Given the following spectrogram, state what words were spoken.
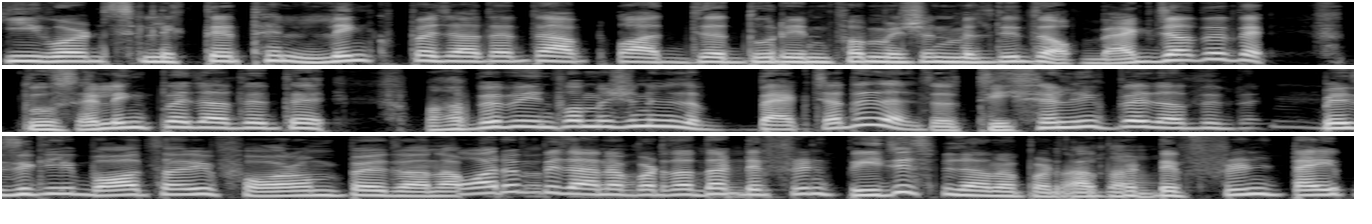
कीवर्ड्स लिखते थे लिंक पे जाते थे आपको आधी अधूरी इन्फॉर्मेशन मिलती थी आप बैक जाते थे दूसरे लिंक पे जाते थे वहाँ पे भी इन्फॉर्मेशन मिलती बैक जाते थे तो तीसरे लिंक पे जाते थे। बेसिकली बहुत सारी फॉरम पे जाना फॉरम पे जाना पड़ता था डिफरेंट पेजेस पे जाना पड़ता था। Different type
